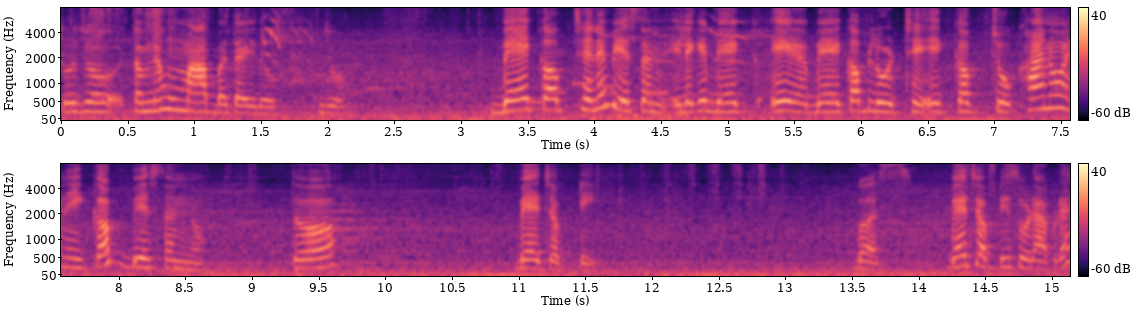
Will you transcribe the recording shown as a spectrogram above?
તો જો તમને હું માપ બતાવી દઉં. જો. બે કપ છે ને બેસન, એટલે કે બે એ બે કપ લોટ છે, એક કપ ચોખાનો અને એક કપ બેસનનો. તો બે ચપટી. બસ, બે ચપટી સોડા આપણે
